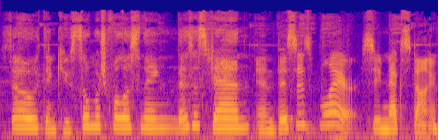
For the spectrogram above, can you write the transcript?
So thank you so much for listening. This is Jan and this is Blair. See you next time.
